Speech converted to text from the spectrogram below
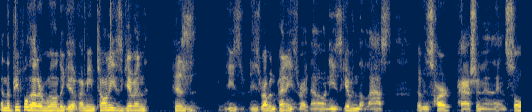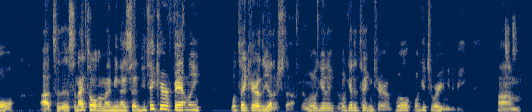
and the people that are willing to give. I mean, Tony's given his he's he's rubbing pennies right now, and he's given the last of his heart, passion, and, and soul uh, to this. And I told him, I mean, I said, you take care of family, we'll take care of the other stuff, and we'll get it we'll get it taken care of. We'll we'll get you where you need to be. Um,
